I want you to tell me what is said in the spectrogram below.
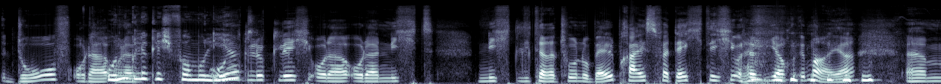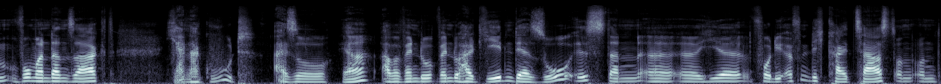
doof oder unglücklich oder formuliert, unglücklich oder oder nicht nicht Literaturnobelpreis verdächtig oder wie auch immer, ja, ähm, wo man dann sagt, ja na gut, also, ja, aber wenn du, wenn du halt jeden, der so ist, dann äh, äh, hier vor die Öffentlichkeit zerrst und, und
